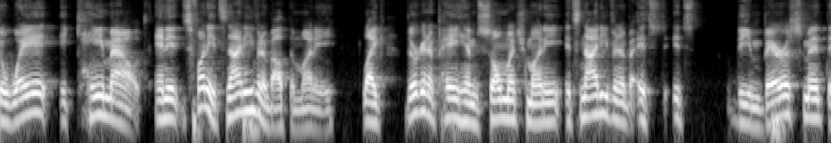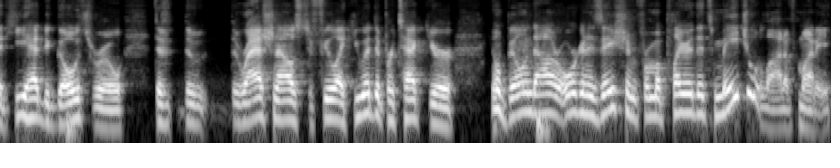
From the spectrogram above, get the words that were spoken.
the way it came out, and it's funny, it's not even about the money. Like they're going to pay him so much money. It's not even about it's it's the embarrassment that he had to go through. The the the rationale is to feel like you had to protect your you know billion dollar organization from a player that's made you a lot of money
